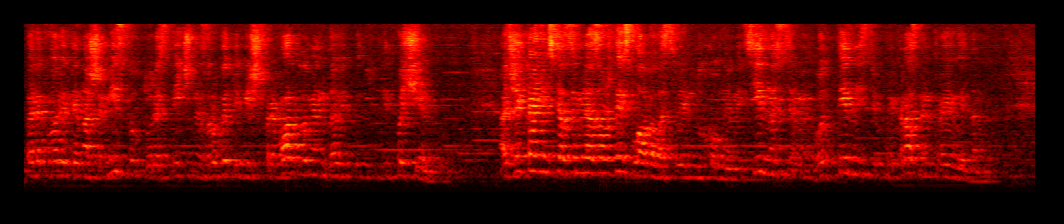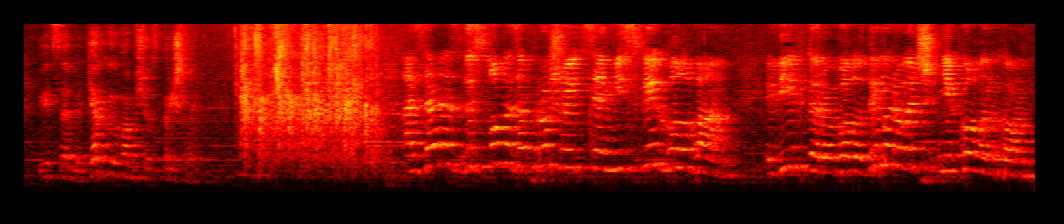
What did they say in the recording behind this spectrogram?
перетворити наше місто в туристичне, зробити більш привабливим до відпочинку. Адже Канівська земля завжди славилася своїми духовними цінностями, гостинністю, прекрасним краєвидом. Від себе дякую вам, що прийшли. А зараз до слова запрошується міський голова Віктор Володимирович Ніколенко.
